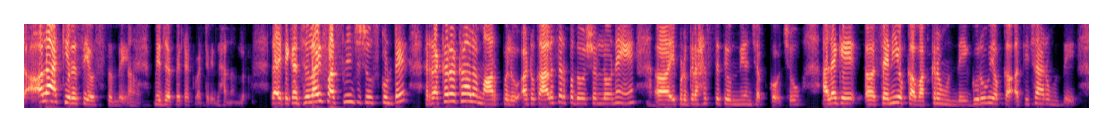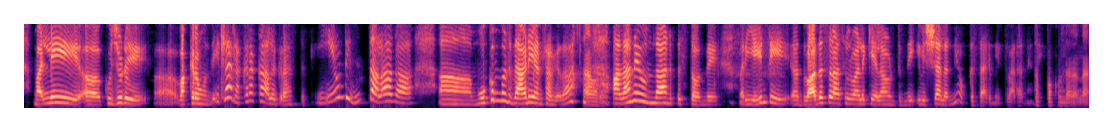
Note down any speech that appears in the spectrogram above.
చాలా అక్యురసీ వస్తుంది. మీరు చెప్పేటటువంటి విధానంలో. రైట్ ఇక జూలై ఫస్ట్ నుంచి చూసుకుంటే రకరకాల మార్పులు అటు కాలసర్ప దోషంలోనే ఇప్పుడు గ్రహస్థితి ఉంది అని చెప్పుకోవచ్చు. అలాగే శని యొక్క వక్రం ఉంది గురువు యొక్క అతిచారం ఉంది మళ్ళీ కుజుడి వక్రం ఉంది. ఇట్లా రకరకాల గ్రహస్థితి. ఏమిటి ఇంత అలాగా మూకమ్మడి దాడి అంటారు కదా? అలానే ఉందా అనిపిస్తోంది. మరి ఏంటి ద్వాదశ రాశుల వాళ్ళకి ఎలా ఉంటుంది? ఈ విషయాలన్నీ ఒక్కసారి మీ ద్వారా తప్పకుండా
